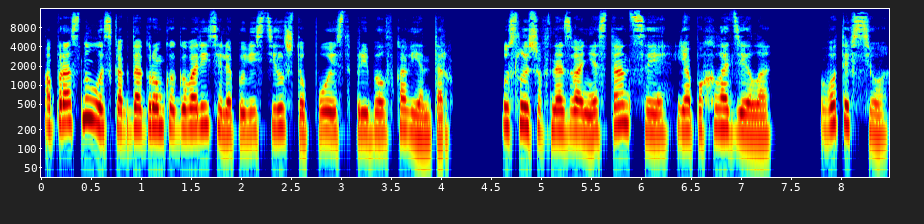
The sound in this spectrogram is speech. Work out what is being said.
а проснулась, когда громкоговоритель оповестил, что поезд прибыл в Ковентор. Услышав название станции, я похолодела. Вот и все.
